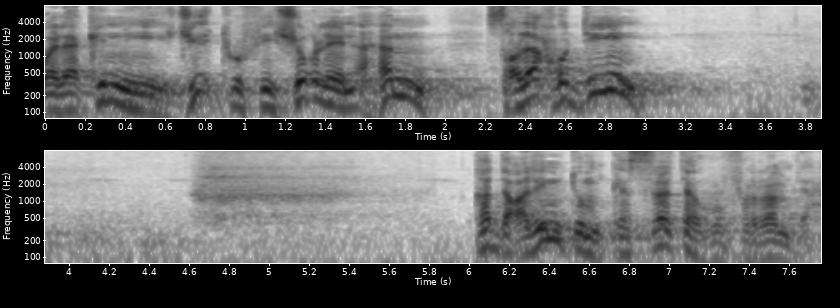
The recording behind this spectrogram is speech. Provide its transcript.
ولكني جئت في شغل أهم صلاح الدين قد علمتم كسرته في الرملة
